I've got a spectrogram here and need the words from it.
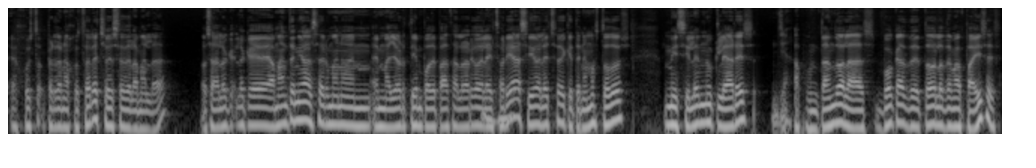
Es justo, perdona, justo el hecho ese de la maldad. O sea, lo que, lo que ha mantenido al ser humano en, en mayor tiempo de paz a lo largo de la historia ha sido el hecho de que tenemos todos misiles nucleares Ya. apuntando a las bocas de todos los demás países.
